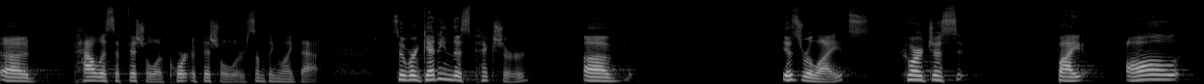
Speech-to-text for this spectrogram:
a palace official, a court official, or something like that. So we're getting this picture of Israelites who are just by all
